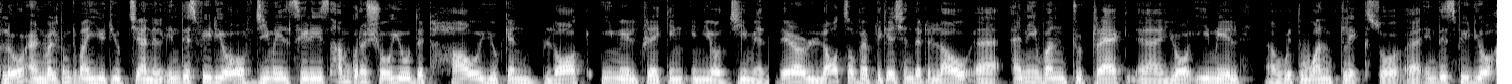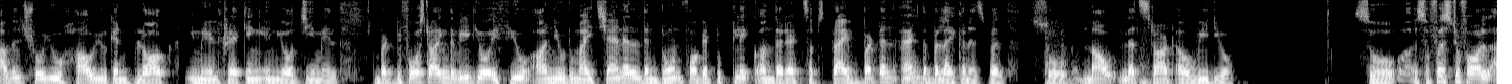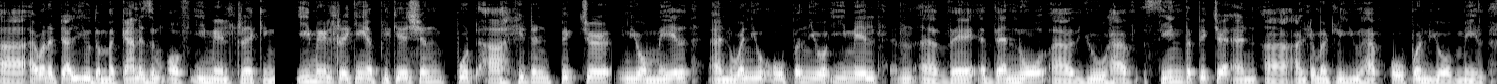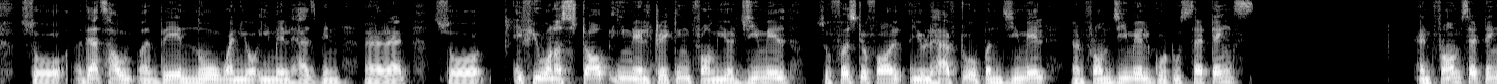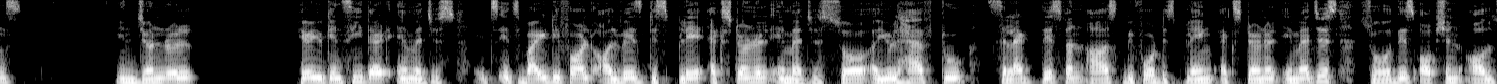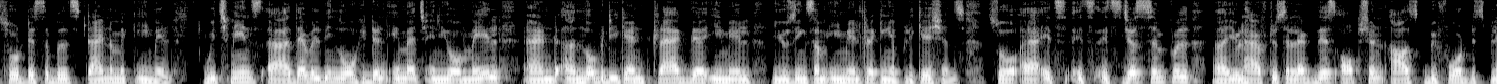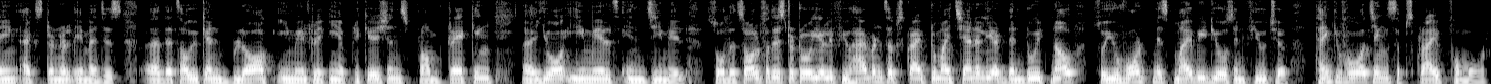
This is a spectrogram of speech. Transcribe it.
Hello and welcome to my YouTube channel. In this video of Gmail series, I'm going to show you that how you can block email tracking in your Gmail. There are lots of applications that allow uh, anyone to track uh, your email uh, with one click. So uh, in this video, I will show you how you can block email tracking in your Gmail. But before starting the video, if you are new to my channel, then don't forget to click on the red subscribe button and the bell icon as well. So now let's start our video. So, so first of all, uh, I want to tell you the mechanism of email tracking. Email tracking application put a hidden picture in your mail and when you open your email then uh, they, they know uh, you have seen the picture and uh, ultimately you have opened your mail. So that's how uh, they know when your email has been uh, read. So if you want to stop email tracking from your Gmail, so first of all, you'll have to open Gmail and from Gmail go to settings and from settings in general here you can see that images. It's it's by default always display external images. So uh, you'll have to select this one ask before displaying external images. So this option also disables dynamic email which means uh, there will be no hidden image in your mail and uh, nobody can track their email using some email tracking applications. So uh, it's it's it's just simple. Uh, you'll have to select this option ask before displaying external images. Uh, that's how you can block email tracking applications from tracking uh, your emails in gmail. So that's all for this tutorial. If you haven't subscribed to my channel yet then do it now so you won't miss my videos in future. Thank you for watching. Subscribe for more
